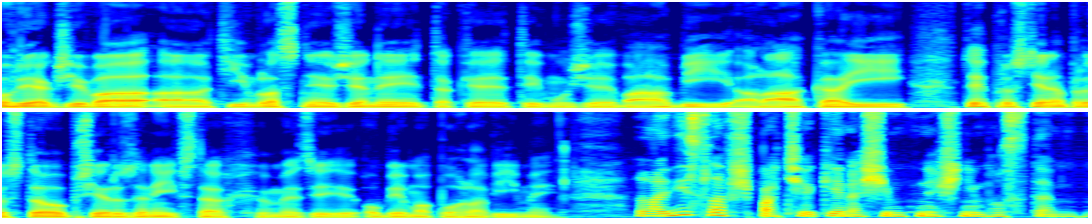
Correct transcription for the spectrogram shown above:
od jak živa a tím vlastně ženy také ty muže vábí a lákají. To je prostě naprosto přirozený vztah mezi oběma pohlavími. Ladislav Špaček je naším dnešním hostem.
